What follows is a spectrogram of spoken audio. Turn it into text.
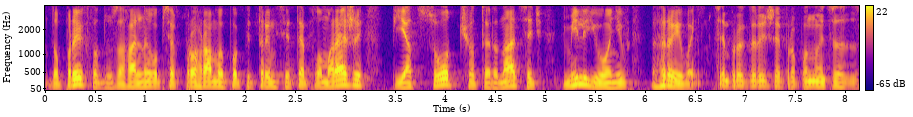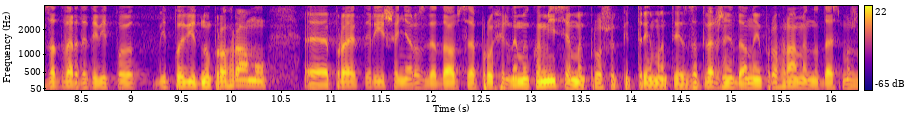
До прикладу, загальний обсяг програми по підтримці тепломережі 514 мільйонів гривень. Цим проектом рішення пропонується затвердити відповідну програму. Е, Проект рішення розглядався профільними комісіями. Прошу підтримати. Затвердження даної програми надасть можливість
